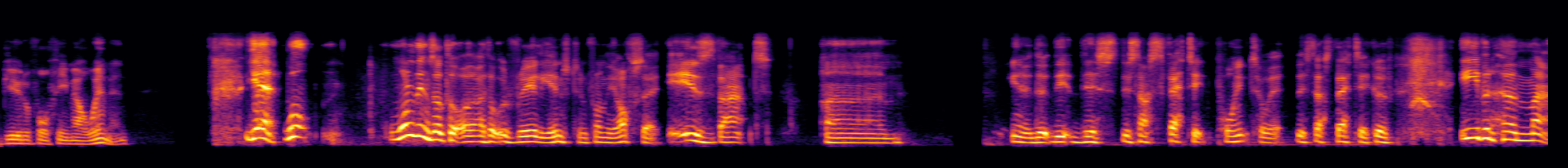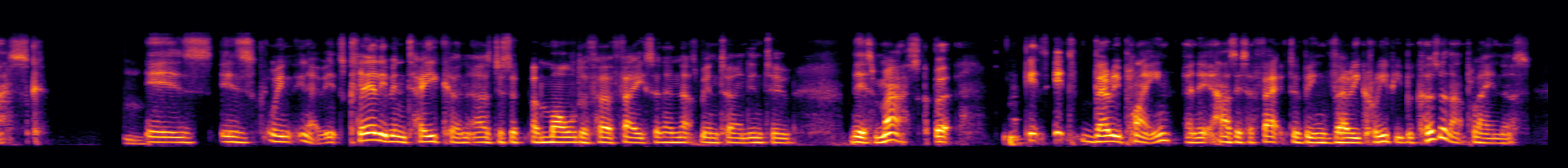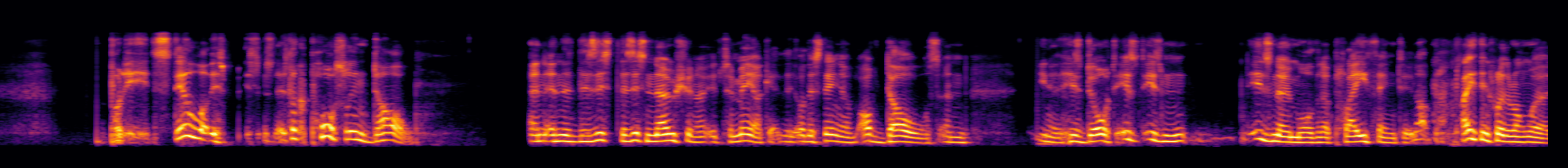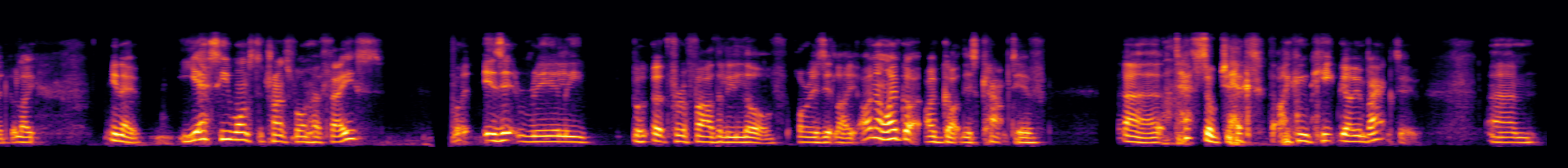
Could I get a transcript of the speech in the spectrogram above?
beautiful female women. Yeah, well, one of the things I thought I thought was really interesting from the offset is that, um, you know, the, the this this aesthetic point to it, this aesthetic of even her mask Mm. is is I mean, you know, it's clearly been taken as just a, a mold of her face, and then that's been turned into this mask, but. It's it's very plain, and it has this effect of being very creepy because of that plainness but it's still like this. It's, it's like a porcelain doll, and and there's this there's this notion uh, to me. Get or this thing of, of dolls, and you know his daughter is is is no more than a plaything to not plaything's probably the wrong word, but like you know, yes, he wants to transform her face, but is it really uh, for a fatherly love, or is it like oh no, I've got I've got this captive uh test subject that I can keep going back to. Um,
